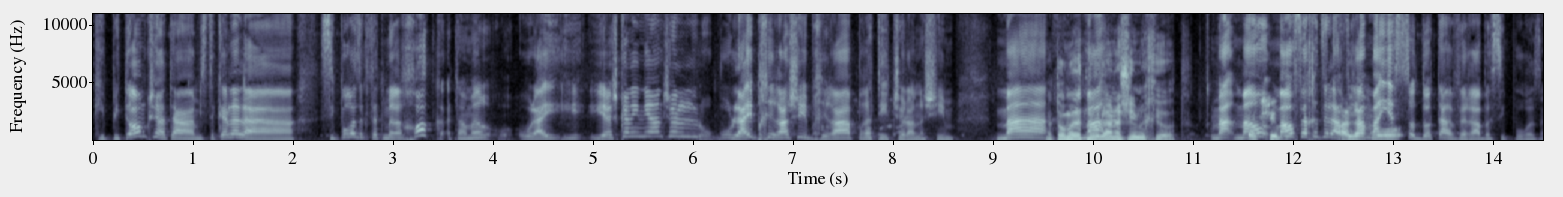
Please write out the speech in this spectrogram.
כי פתאום כשאתה מסתכל על הסיפור הזה קצת מרחוק, אתה אומר, אולי יש כאן עניין של אולי בחירה שהיא בחירה פרטית של אנשים. מה... אתה אומר, תנו מה- לאנשים לחיות. מה, מה, תקשיבו, מה הופך את זה לעבירה? אנחנו- מה יסודות העבירה בסיפור הזה?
